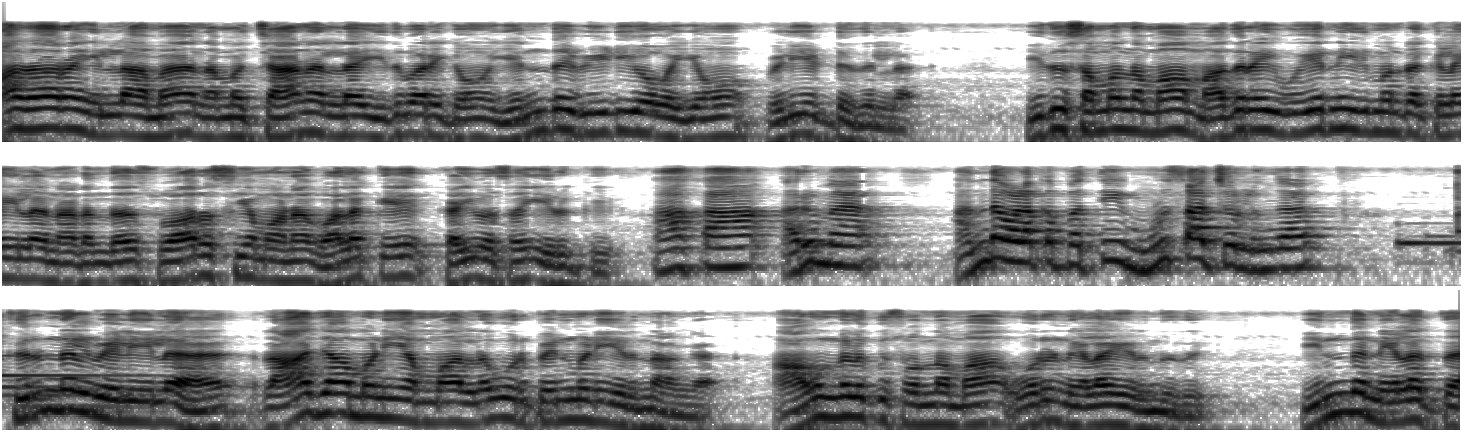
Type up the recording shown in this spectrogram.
ஆதாரம் இல்லாமல் நம்ம சேனலில் இதுவரைக்கும் எந்த வீடியோவையும் வெளியிட்டதில்லை. இது சம்பந்தமாக மதுரை உயர்நீதிமன்ற கிளையில் நடந்த சுவாரஸ்யமான வழக்கே கைவசம் இருக்கு. ஆஹா அருமை. அந்த வழக்க பத்தி முழுசா சொல்லுங்க. திருநெல்வேலியில் ராஜாமணி அம்மாள்னு ஒரு பெண்மணி இருந்தாங்க. அவங்களுக்கு சொந்தமாக ஒரு நிலம் இருந்தது. இந்த நிலத்தை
